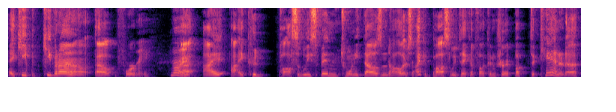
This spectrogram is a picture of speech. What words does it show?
"Hey, keep keep an eye out, out for me." Right. I I, I could possibly spend $20,000. I could possibly take a fucking trip up to Canada.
